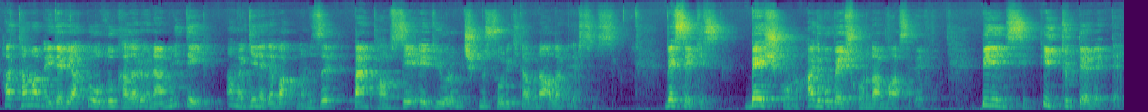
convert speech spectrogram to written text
Ha tamam edebiyatta olduğu kadar önemli değil. Ama yine de bakmanızı ben tavsiye ediyorum. Çıkmış soru kitabını alabilirsiniz. Ve 8. 5 konu. Hadi bu 5 konudan bahsedelim. Birincisi ilk Türk devletleri.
